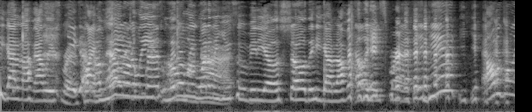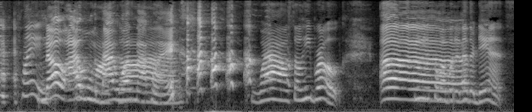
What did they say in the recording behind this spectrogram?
he got it off AliExpress. Like off literally, AliExpress. Oh literally, my one God. of the YouTube videos showed that he got it off AliExpress. AliExpress. It did? yeah. I was only playing. No, I, Oh w- my I was not playing. wow. So he broke. uh, He need to come up with another dance.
